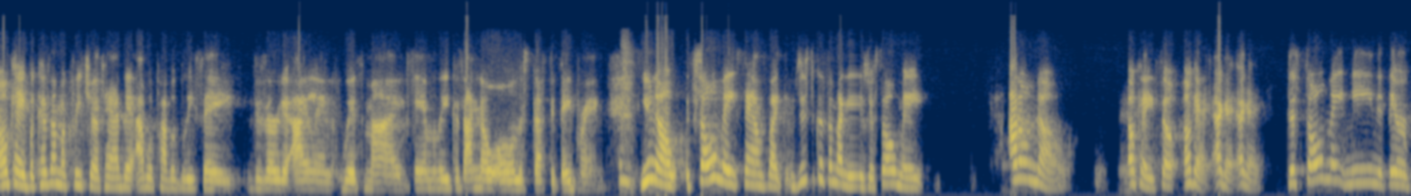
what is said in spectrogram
Okay, because I'm a creature of habit, I would probably say deserted island with my family because I know all the stuff that they bring. You know, soulmate sounds like just because somebody is your soulmate, I don't know. Okay, so okay, okay, okay. Does soulmate mean that they're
